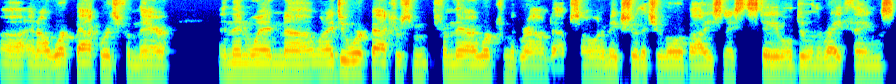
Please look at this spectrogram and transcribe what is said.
uh, and I'll work backwards from there. And then when uh, when I do work backwards from, from there, I work from the ground up. So I want to make sure that your lower body's nice and stable, doing the right things.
